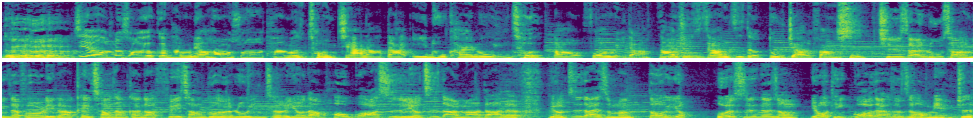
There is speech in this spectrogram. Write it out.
对记得我那时候有跟他们聊，他们说他们从加拿大一路开露营车到佛罗里达，然后就是这样子的度假的方式。其实，在路上你在佛罗里达可以常常看到非常多的露营车，有那种后挂式，有自带马达的，有自带什么都有，或者是那种游艇挂在车子后面，就是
